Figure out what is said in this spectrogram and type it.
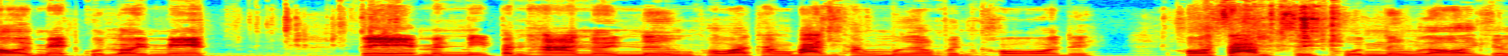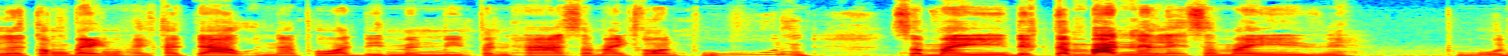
ร้อยเมตรคูณร้อยเมตร แต่มันมีปัญหาหน่อยหนึ่ง เพราะว่าทั้งบ้านทั้งเมืองเพิ่นขอเด้ขอสามสิบคูณหนึ่งร้อยก็เลยต้องแบ่งให้ข้าเจ้านะเพราะว่าดินมันมีปัญหาสมัยก่อนพูนสมัยดึกดำบรรพ์นั่นแหละ สมัยพูน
